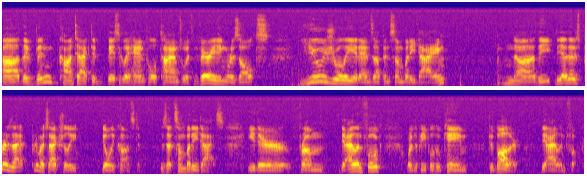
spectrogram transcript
Uh, they've been contacted basically a handful of times with varying results. Usually it ends up in somebody dying. No, the, the that is pretty, pretty much actually the only constant, is that somebody dies. Either from the island folk or the people who came to bother the island folk.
